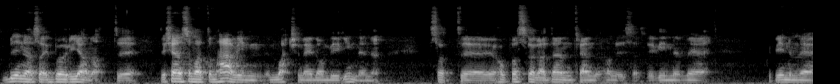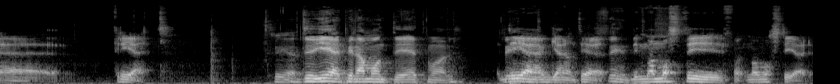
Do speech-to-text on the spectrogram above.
Bina sa i början att eh, det känns som att de här vin- matcherna är de vi vinner nu. Så att eh, jag hoppas väl att den trenden håller i sig, att vi vinner med, vi vinner med 3-1. Tre. Du ger Pinamonti ett mål. Det är garanterat. Fint. Man måste ju man måste göra det.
